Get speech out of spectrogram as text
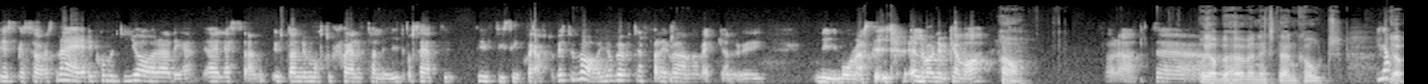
Det ska servas. Nej, det kommer inte göra det. Jag är ledsen. Utan du måste själv ta lead och säga till, till, till sin chef. Vet du vad? Jag behöver träffa dig varannan vecka nu i nio månaders tid. Eller vad det nu kan vara. Ja. För att... Uh... Och jag behöver en extern coach. Ja. Jag,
